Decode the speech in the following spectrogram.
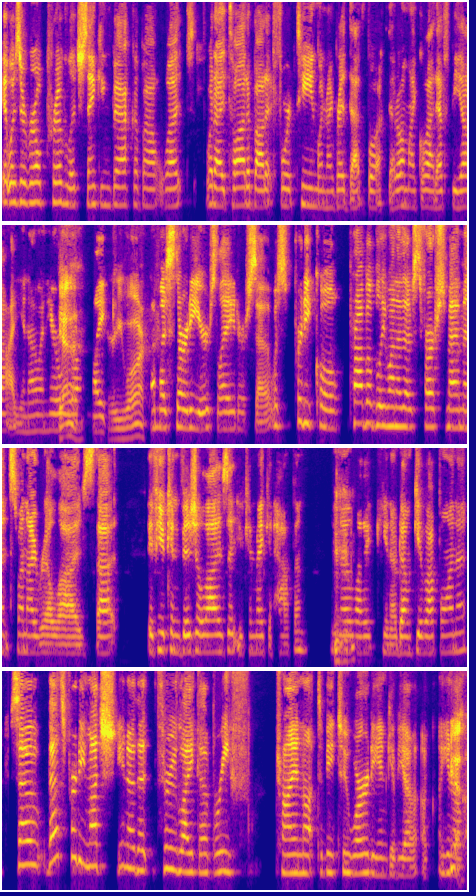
it was a real privilege thinking back about what what I thought about at 14 when I read that book. That oh my God, FBI, you know, and here yeah, we are, like here you are, almost 30 years later. So it was pretty cool. Probably one of those first moments when I realized that if you can visualize it, you can make it happen. You know, mm-hmm. like you know, don't give up on it. So that's pretty much you know that through like a brief, trying not to be too wordy and give you a, a you know. Yeah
